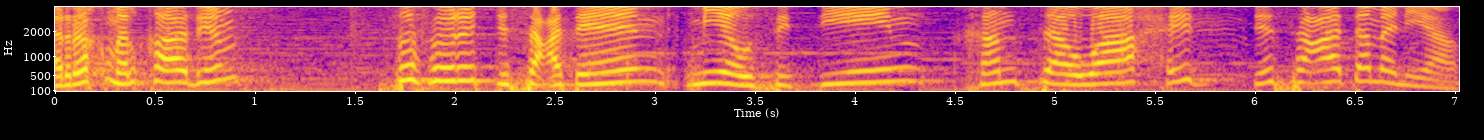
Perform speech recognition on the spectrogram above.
الرقم القادم صفر تسعتين مية وستين خمسة واحد تسعة ثمانية.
